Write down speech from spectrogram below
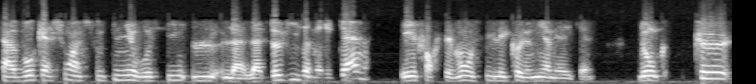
ça a vocation à soutenir aussi la, devise américaine et forcément aussi l'économie américaine. Donc que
